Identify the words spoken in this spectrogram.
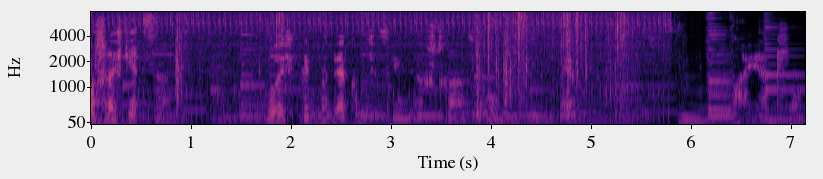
Aber vielleicht jetzt. ja. Obwohl, ich denke mal, der kommt jetzt gegen der Straße. Ja. War ja klar.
